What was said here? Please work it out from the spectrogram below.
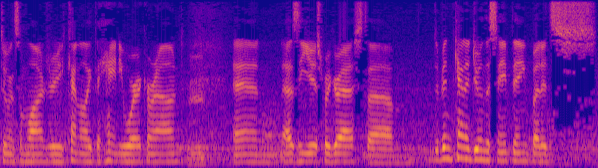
doing some laundry, kind of like the handiwork around. And as the years progressed, um, they've been kind of doing the same thing, but it's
